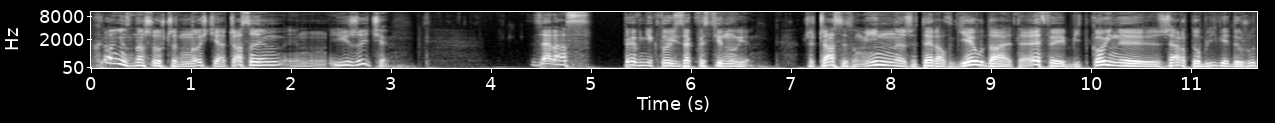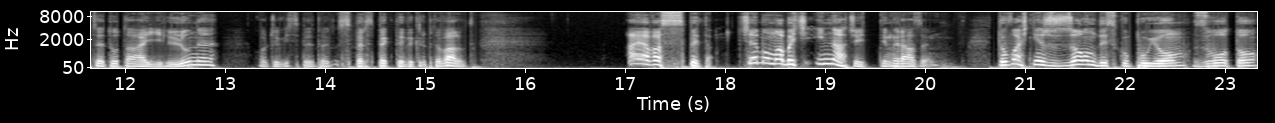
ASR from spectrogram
chroniąc nasze oszczędności, a czasem mm, i życie. Zaraz pewnie ktoś zakwestionuje, że czasy są inne, że teraz giełda, ETF-y, bitcoiny, żartobliwie dorzucę tutaj lunę, oczywiście z perspektywy kryptowalut. A ja was spytam, czemu ma być inaczej tym razem? To właśnie rządy skupują złoto,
